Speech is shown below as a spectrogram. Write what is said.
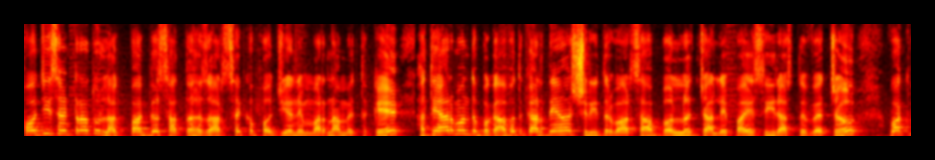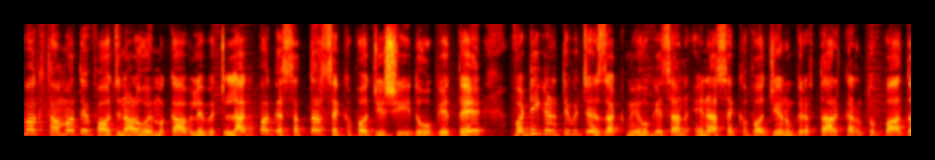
ਫੌਜੀ ਸੈਂਟਰਾਂ ਤੋਂ ਲਗਭਗ 7000 ਸਿੱਖ ਫੌਜੀਆਂ ਨੇ ਮਰਨਾ ਮਿੱਥ ਕੇ ਹਥਿਆਰਬੰਦ ਬਗਾਵਤ ਕਰਦਿਆਂ ਸ੍ਰੀ ਦਰਬਾਰ ਸਾਹਿਬ ਵੱਲ ਚਾਲੇ ਪਾਏ ਸੀ। ਰਸਤੇ ਵਿੱਚ ਵੱਖ-ਵੱਖ ਥਾਵਾਂ ਤੇ ਫੌਜ ਨਾਲ ਹੋਏ ਮੁਕਾਬਲੇ ਵਿੱਚ ਲਗਭਗ 70 ਸਿੱਖ ਫੌਜੀ ਸ਼ਹੀਦ ਹੋ ਗਏ ਤੇ ਵੱਡੀ ਗਿਣਤੀ ਵਿੱਚ ਜ਼ਖਮੀ ਹੋ ਗਏ ਸਨ। ਇਹਨਾਂ ਸਿੱਖ ਫੌਜੀਆਂ ਨੂੰ ਗ੍ਰਿਫਤਾਰ ਕਰਨ ਤੋਂ ਬਾਅਦ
